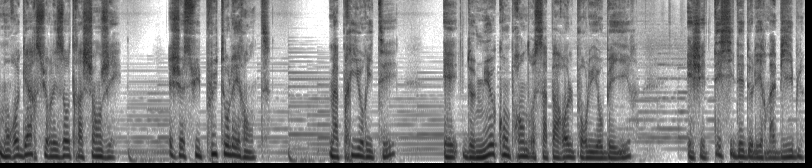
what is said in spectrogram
Mon regard sur les autres a changé. Je suis plus tolérante ma priorité est de mieux comprendre sa parole pour lui obéir et j'ai décidé de lire ma Bible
